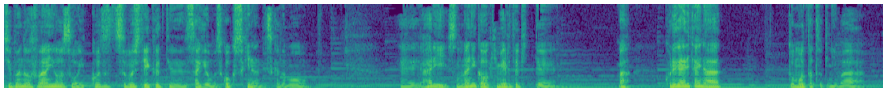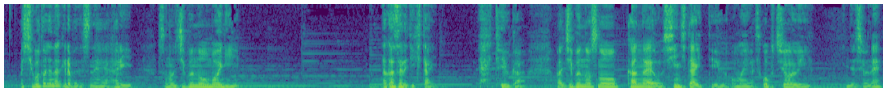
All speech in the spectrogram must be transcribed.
自分の不安要素を一個ずつ潰していくっていう作業もすごく好きなんですけども、えー、やはりその何かを決める時ってまあこれがやりたいなと思った時には仕事でなければですねやはりその自分の思いに流されていきたい っていうか、まあ、自分のその考えを信じたいっていう思いがすごく強いんですよね。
